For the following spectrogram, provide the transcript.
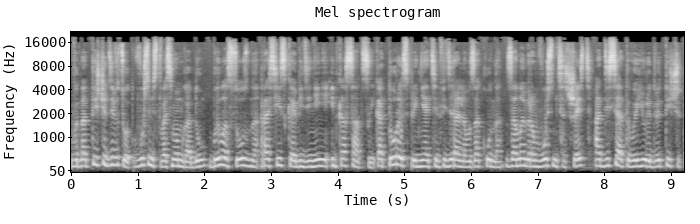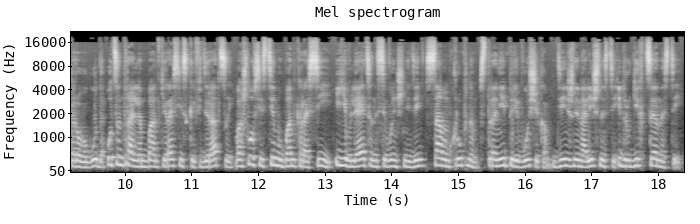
В 1988 году было создано Российское объединение инкассации, которое с принятием федерального закона за номером 86 от 10 июля 2002 года о Центральном банке Российской Федерации вошло в систему Банка России и является на сегодняшний день самым крупным в стране перевозчиком денежной наличности и других ценностей.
